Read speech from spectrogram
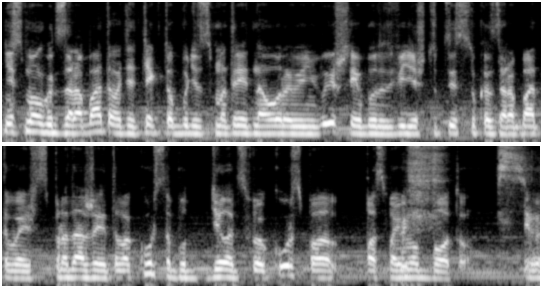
не смогут зарабатывать, а те, кто будет смотреть на уровень выше и будут видеть, что ты, сука, зарабатываешь с продажи этого курса, будут делать свой курс по, по своему боту. Все,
